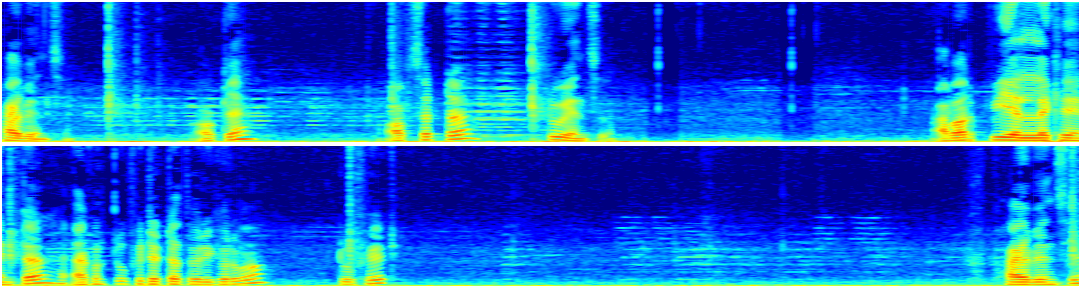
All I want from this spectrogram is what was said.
five inch okay অফসেটটা টু ইঞ্চি আবার পিএল লেখে এন্টার এখন টু ফিটেরটা তৈরি করব। Two feet five inch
